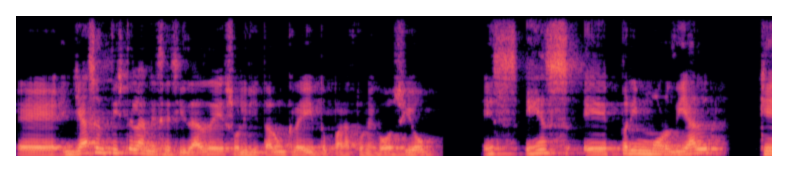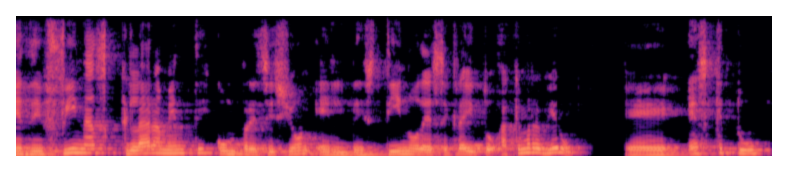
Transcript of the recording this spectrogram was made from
eh, ya sentiste la necesidad de solicitar un crédito para tu negocio, es, es eh, primordial que definas claramente con precisión el destino de ese crédito. ¿A qué me refiero? Eh, es que tú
